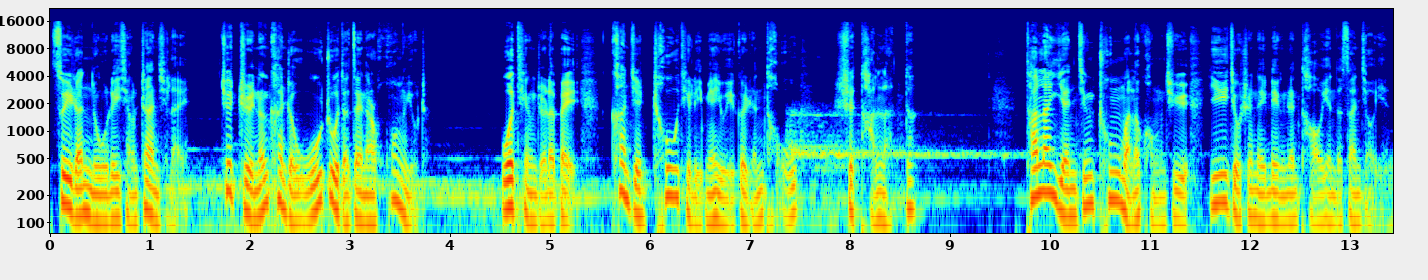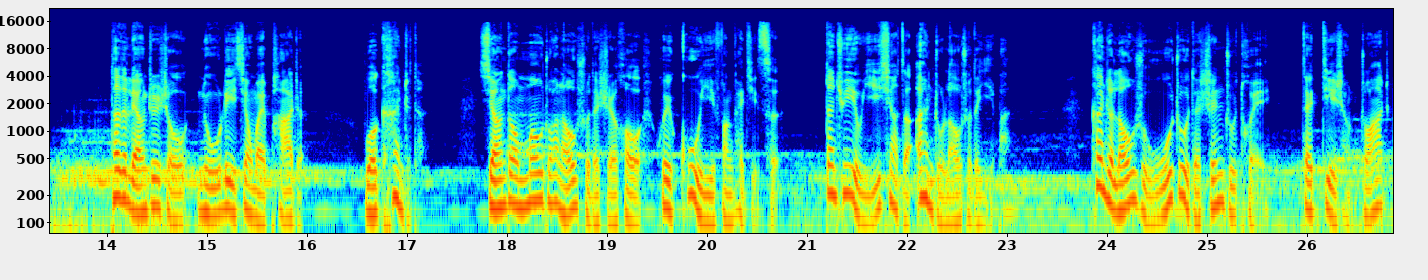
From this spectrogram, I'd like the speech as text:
虽然努力想站起来，却只能看着无助的在那儿晃悠着。我挺着了背，看见抽屉里面有一个人头。是谭兰的。谭兰眼睛充满了恐惧，依旧是那令人讨厌的三角眼。他的两只手努力向外趴着，我看着他，想到猫抓老鼠的时候会故意放开几次，但却又一下子按住老鼠的尾巴。看着老鼠无助地伸出腿在地上抓着。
